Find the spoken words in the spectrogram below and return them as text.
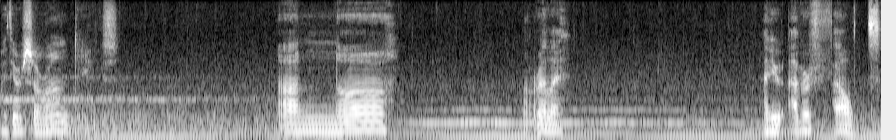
with your surroundings? Uh, no. Not really. Have you ever felt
